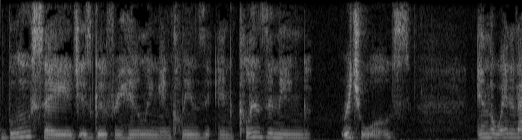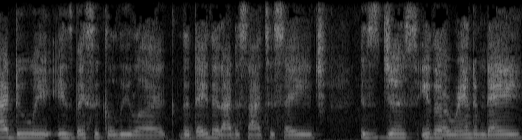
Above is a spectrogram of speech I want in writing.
blue sage is good for healing and cleansing and cleansing rituals. And the way that I do it is basically like the day that I decide to sage is just either a random day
